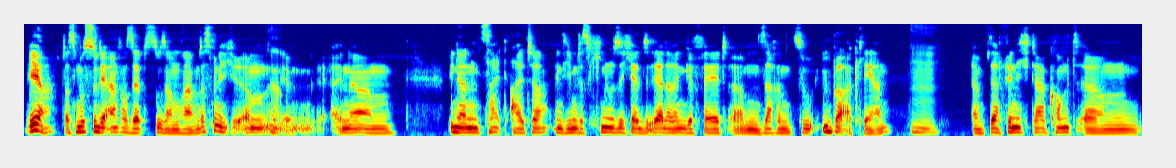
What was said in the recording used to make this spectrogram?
Ja, das musst du dir einfach selbst zusammenreimen. Das finde ich ähm, Ja. in, einem, in einem Zeitalter, in dem das Kino sich ja sehr darin gefällt, ähm, Sachen zu übererklären. Hm. Ähm, da finde ich, da kommt ähm,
